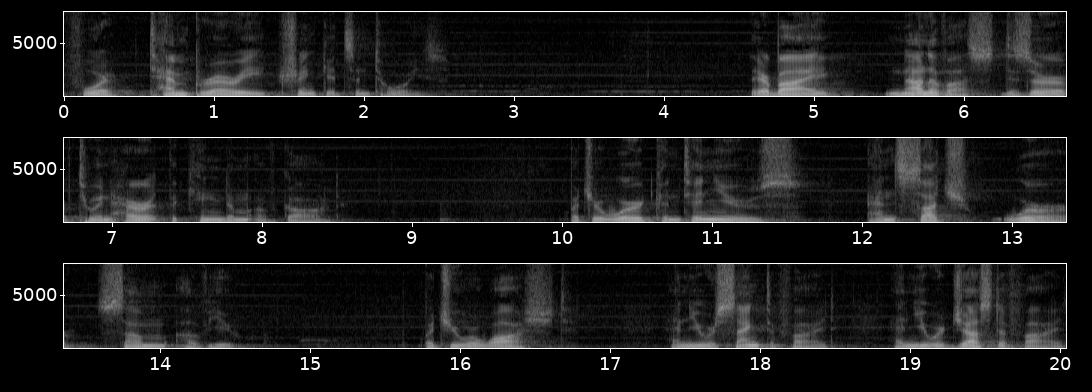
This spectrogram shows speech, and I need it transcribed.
for temporary trinkets and toys. Thereby, none of us deserve to inherit the kingdom of God. But your word continues, and such were some of you. But you were washed, and you were sanctified, and you were justified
